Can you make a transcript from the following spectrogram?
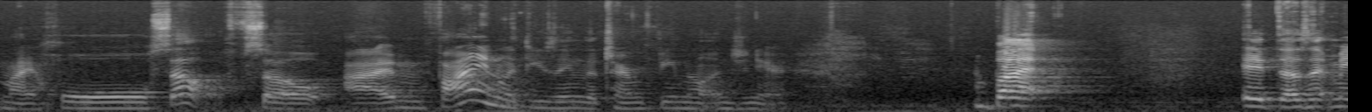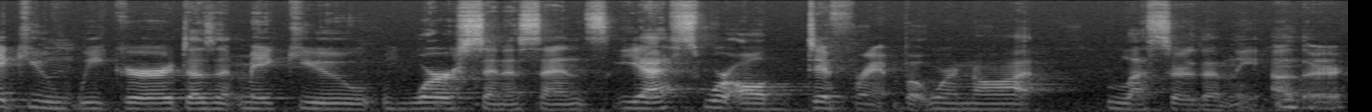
my whole self. So I'm fine with using the term female engineer. But it doesn't make you weaker. It doesn't make you worse in a sense. Yes, we're all different, but we're not lesser than the other.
